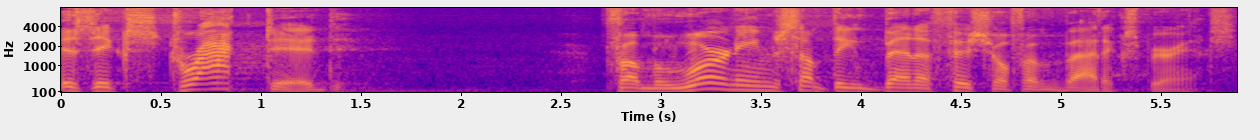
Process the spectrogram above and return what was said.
is extracted from learning something beneficial from bad experience.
